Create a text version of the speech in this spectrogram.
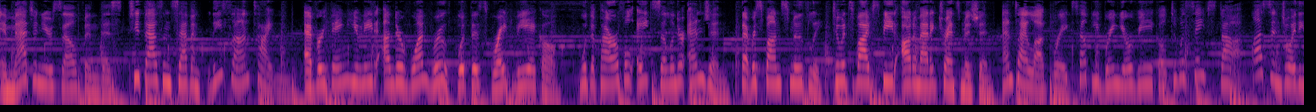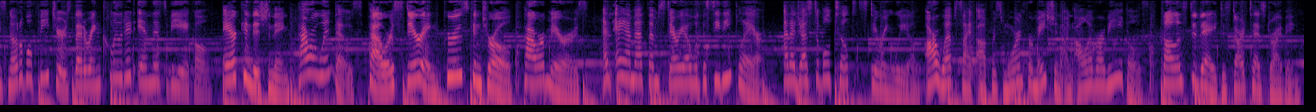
Imagine yourself in this 2007 Nissan Titan. Everything you need under one roof with this great vehicle. With a powerful eight cylinder engine that responds smoothly to its five speed automatic transmission. Anti lock brakes help you bring your vehicle to a safe stop. Plus, enjoy these notable features that are included in this vehicle air conditioning, power windows, power steering, cruise control, power mirrors, an AM FM stereo with a CD player, an adjustable tilt steering wheel. Our website offers more information on all of our vehicles. Call us today to start test driving.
